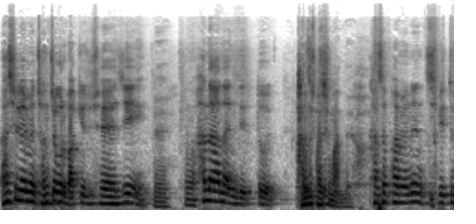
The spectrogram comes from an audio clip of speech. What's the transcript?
하시려면 전적으로 맡겨주셔야지 네. 어, 하나하나 이제 또 간섭하시면 안 돼요. 간섭하면은 집이 또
